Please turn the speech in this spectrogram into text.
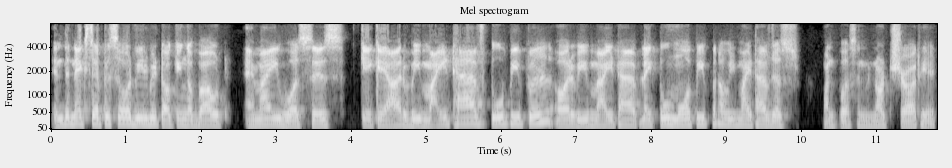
In the next episode, we'll be talking about MI versus KKR. We might have two people, or we might have like two more people, or we might have just one person. We're not sure yet.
